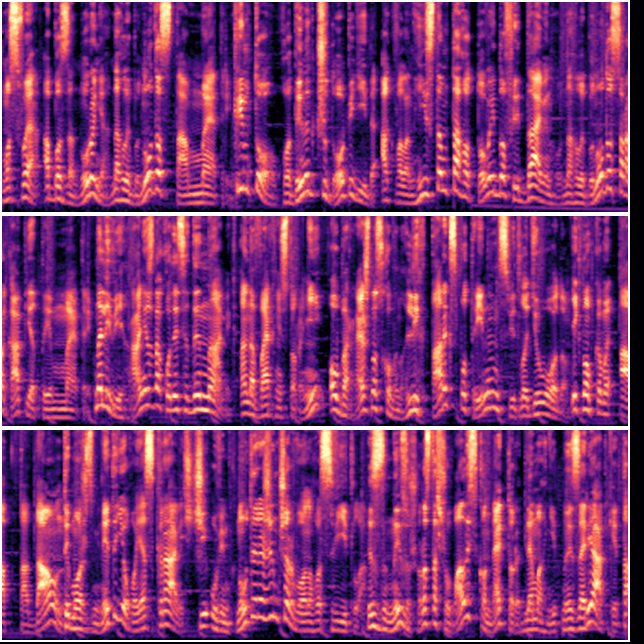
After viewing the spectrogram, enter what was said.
атмосфер або занурення на глибину до 100 метрів. Крім того, годинник чудово підійде аквалангістам та готовий до фрідайвінгу на глибину до 45 метрів. На лівій грані знаходиться динамік, а на верхній стороні обережно сховано ліхтарик з потрібним світлодіодом. І кнопками Up та Down ти можеш змінити його яскравість чи увімкнути режим червоного світла. Знизу ж розташувались конектори для магнітної зарядки та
